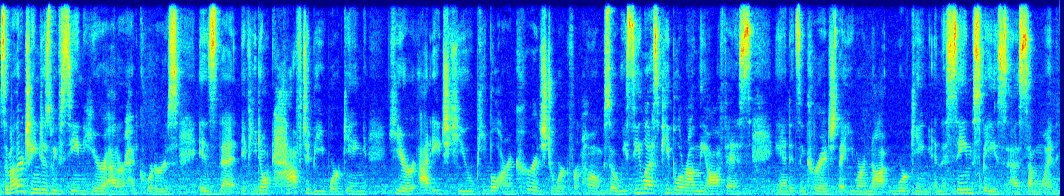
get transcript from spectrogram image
Some other changes we've seen here at our headquarters is that if you don't have to be working here at HQ, people are encouraged to work from home. So we see less people around the office and it's encouraged that you are not working in the same space as someone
